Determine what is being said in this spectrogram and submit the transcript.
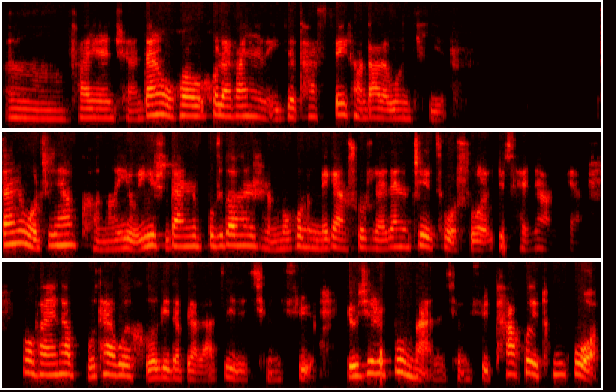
嗯发言权。但是我后后来发现了一些他非常大的问题，但是我之前可能有意识，但是不知道那是什么，或者没敢说出来。但是这次我说了，就前两天，因为我发现他不太会合理的表达自己的情绪，尤其是不满的情绪，他会通过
